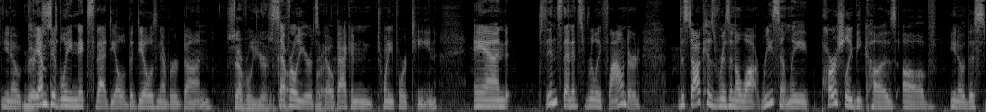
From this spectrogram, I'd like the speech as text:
you know, Nixed. preemptively nixed that deal. The deal was never done several years ago. several years Right, ago, right. back in 2014. And since then, it's really floundered. The stock has risen a lot recently, partially because of you know this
